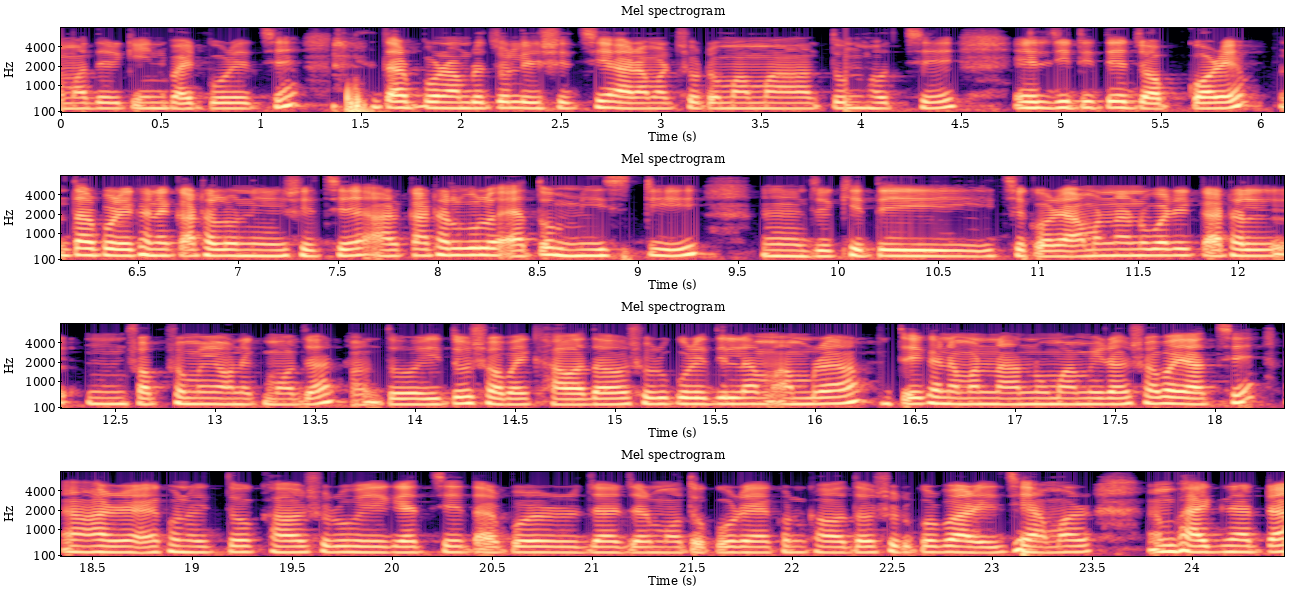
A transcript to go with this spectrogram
আমাদেরকে ইনভাইট করেছে। তারপর আমরা চলে এসেছি, আর আমার ছোট মামা তো হচ্ছে এলজিটিতে জব করে। তারপর এখানে কাঁঠালও নিয়ে এসেছে, আর কাঁঠালগুলো এত মিষ্টি যে খেতেই ইচ্ছে করে। আমার নানু বাড়ির কাঁঠাল সবসময় অনেক মজার। তো এই তো সবাই খাওয়া দাওয়া শুরু করে দিলাম আমরা। তো এখানে আমার নানু, মামিরা সবাই আছে, আর এখন ওই তো খাওয়া শুরু হয়ে গেছে। তারপর যার যার মতো করে এখন খাওয়া দাওয়া শুরু করব। আর এই যে আমার ভাগনাটা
